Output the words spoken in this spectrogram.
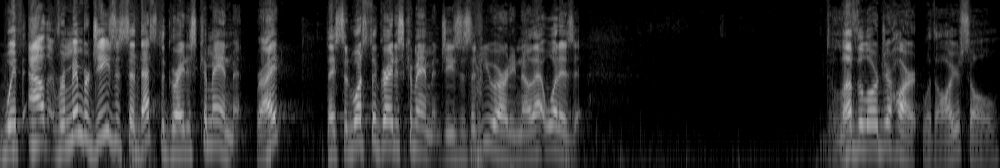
Without, remember, Jesus said that's the greatest commandment, right? They said, What's the greatest commandment? Jesus said, You already know that. What is it? To love the Lord your heart with all your soul,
